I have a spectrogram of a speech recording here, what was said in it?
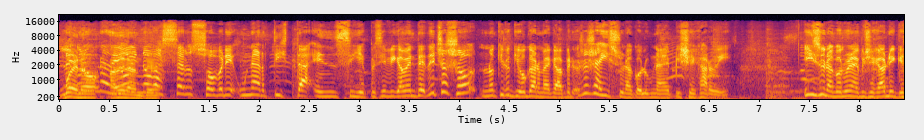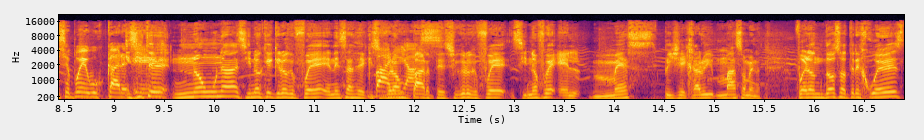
La Bueno, columna de adelante. hoy no va a ser sobre un artista en sí específicamente. De hecho, yo no quiero equivocarme acá, pero yo ya hice una columna de PJ Harvey. Hice una columna de PJ Harvey que se puede buscar. Hiciste eh, no una, sino que creo que fue en esas de que se fueron partes. Yo creo que fue, si no fue el mes PJ Harvey, más o menos. Fueron dos o tres jueves,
